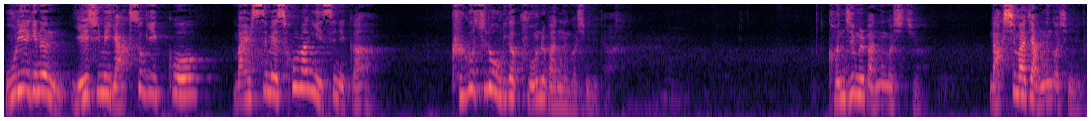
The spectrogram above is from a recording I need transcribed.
우리에게는 예수님의 약속이 있고 말씀의 소망이 있으니까 그것으로 우리가 구원을 받는 것입니다. 건짐을 받는 것이죠. 낙심하지 않는 것입니다.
